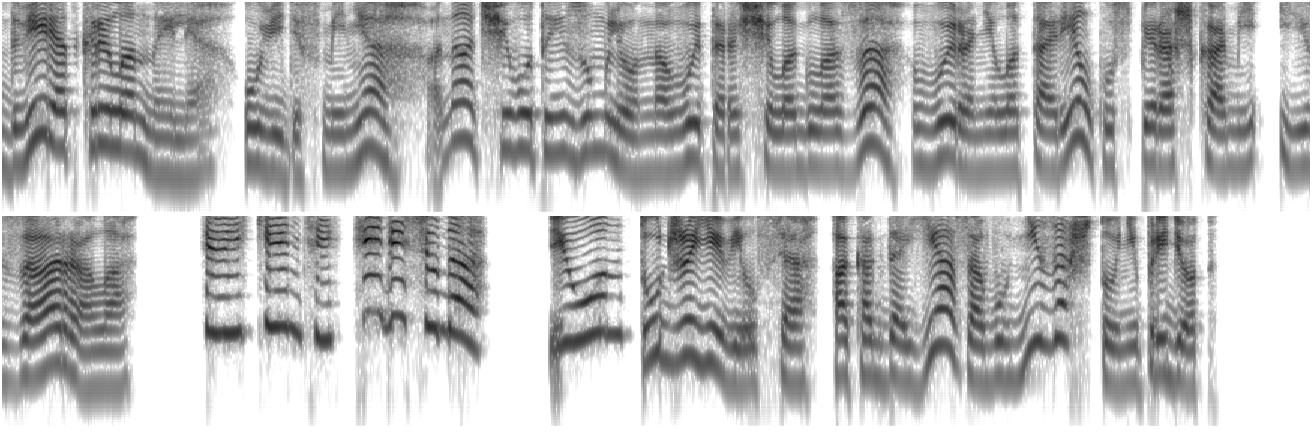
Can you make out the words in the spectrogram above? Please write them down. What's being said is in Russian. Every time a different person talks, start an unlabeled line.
Дверь открыла Неля. Увидев меня, она от чего-то изумленно вытаращила глаза, выронила тарелку с пирожками и заорала.
«Викентий, иди сюда!»
И он тут же явился, а когда я зову, ни за что не придет.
